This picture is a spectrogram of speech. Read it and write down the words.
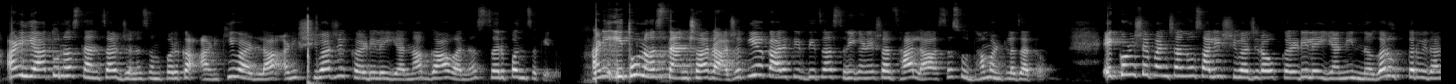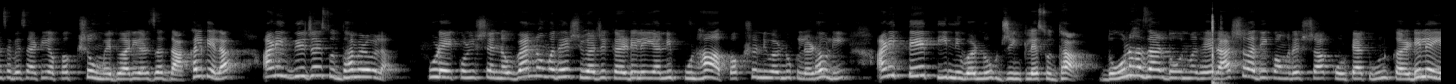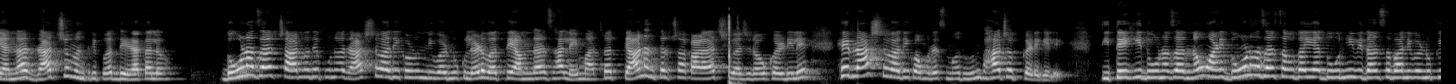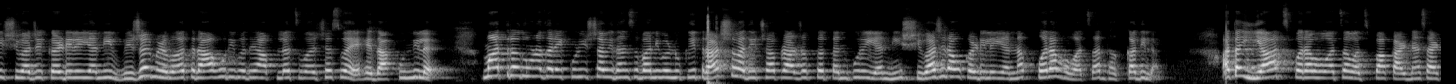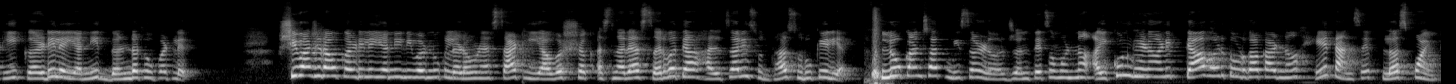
आणि यातूनच त्यांचा जनसंपर्क आणखी वाढला आणि शिवाजी कर्डिले यांना गावानं सरपंच केलं. आणि इथूनच त्यांच्या राजकीय कारकिर्दीचा श्री गणेशा झाला असं सुद्धा म्हटलं जातं. एकोणीशे पंच्याण्णव साली शिवाजीराव कर्डिले यांनी नगर उत्तर विधानसभेसाठी अपक्ष उमेदवारी अर्ज दाखल केला आणि विजय सुद्धा मिळवला. पुढे एकोणीसशे नव्याण्णवमध्ये शिवाजी कर्डिले यांनी पुन्हा अपक्ष निवडणूक लढवली आणि ते ती निवडणूक जिंकले सुद्धा. दोन हजार दोन मध्ये राष्ट्रवादी काँग्रेसच्या कोट्यातून कर्डिले यांना राज्यमंत्रीपद देण्यात आलं. दोन हजार चारमध्ये पुन्हा राष्ट्रवादीकडून निवडणूक लढवत ते आमदार झाले. मात्र त्यानंतरच्या काळात शिवाजीराव कर्डिले हे राष्ट्रवादी काँग्रेसमधून भाजपकडे गेले. तिथेही दोन हजार नऊ आणि दोन हजार चौदा या दोन्ही विधानसभा निवडणुकीत शिवाजी कर्डिले यांनी विजय मिळवत राहुरीमध्ये आपलंच वर्चस्व आहे हे दाखवून दिलंय. मात्र दोन हजार एकोणीसच्या विधानसभा निवडणुकीत राष्ट्रवादीच्या प्राजक्त तनपुरे यांनी शिवाजीराव कर्डिले यांना पराभवाचा धक्का दिला. आता याच पराभवाचा वचपा काढण्यासाठी कर्डिले यांनी दंड थोपटले शिवाजीराव कर्डिले यांनी निवडणूक लढवण्यासाठी आवश्यक असणाऱ्या सर्व त्या हालचाली सुद्धा सुरू केल्या लोकांच्यात मिसळणं जनतेचं म्हणणं ऐकून घेणं आणि त्यावर तोडगा काढणं हे त्यांचे प्लस पॉइंट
